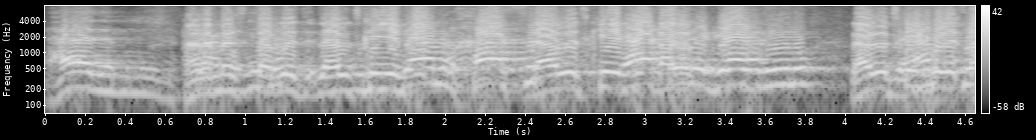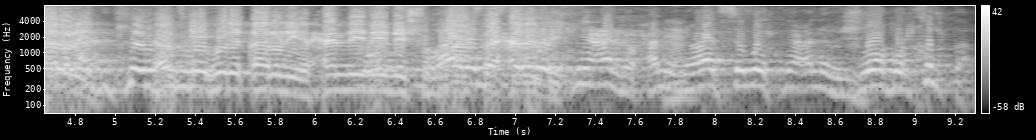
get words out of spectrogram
هذا من أنا ما استبدت لا تكيف لا تكيف لا تكيف قانونيا. لا تكيف قانونيا. حنين نشوف هذا سويتني عنه. حنين وهذا سويتني عنه. الجواب والخلطه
